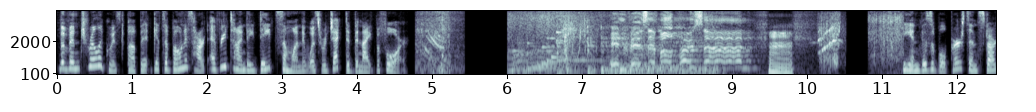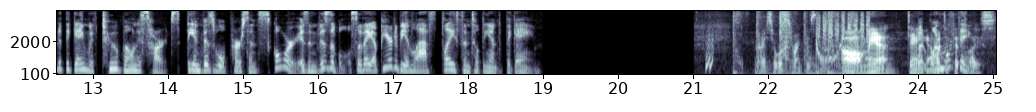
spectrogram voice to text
The ventriloquist puppet gets a bonus heart every time they date someone that was rejected the night before. Invisible person. Hmm. The invisible person started the game with two bonus hearts. The invisible person's score is invisible, so they appear to be in last place until the end of the game. Alright, so what's the rank is now? Oh man. Dang, But I went to fifth thing. place.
